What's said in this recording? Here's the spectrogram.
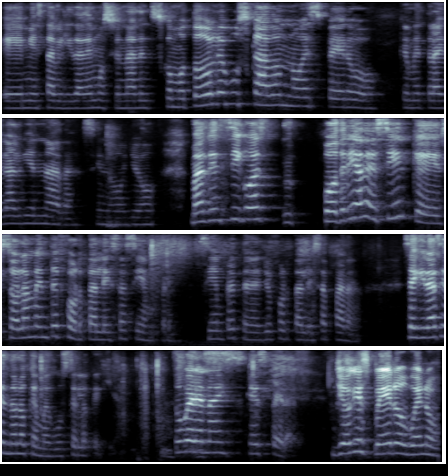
eh, mi estabilidad emocional. Entonces, como todo lo he buscado, no espero que me traiga alguien nada, sino yo. Más bien sigo, podría decir que solamente fortaleza siempre, siempre tener yo fortaleza para seguir haciendo lo que me guste, lo que quiero. Tú, Berenice. ¿qué esperas? Yo que espero, bueno,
